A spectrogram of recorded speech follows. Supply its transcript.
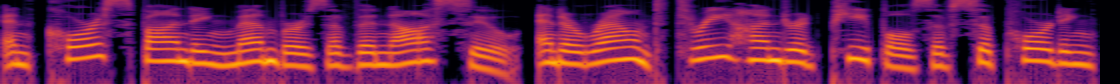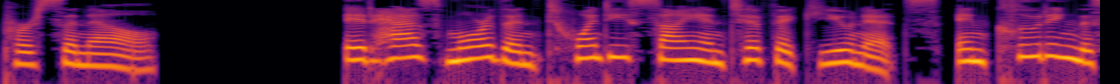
and corresponding members of the NASU and around 300 peoples of supporting personnel. It has more than 20 scientific units including the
